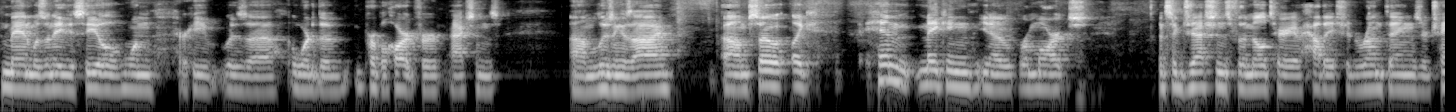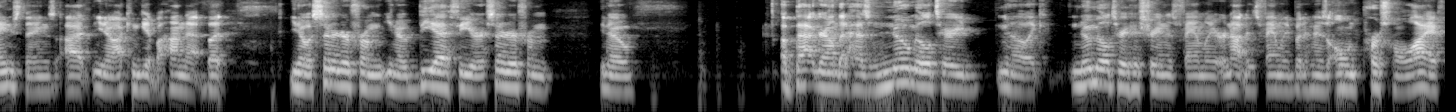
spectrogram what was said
man was a Navy SEAL, one or he was uh, awarded the Purple Heart for actions um, losing his eye. Um, so, like him making, you know, remarks and suggestions for the military of how they should run things or change things, I, you know, I can get behind that. But you know, a senator from, you know, BFE or a senator from, you know, a background that has no military, you know, like no military history in his family or not his family, but in his own personal life,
